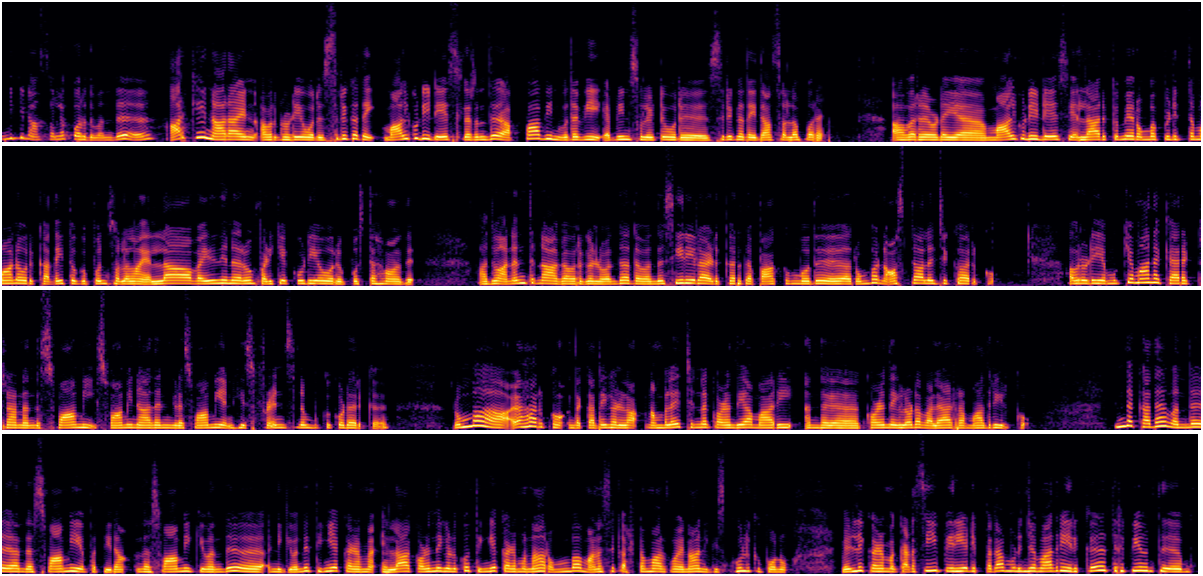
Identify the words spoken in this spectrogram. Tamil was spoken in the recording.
இன்றைக்கி நான் சொல்ல போகிறது வந்து ஆர்கே நாராயண் அவர்களுடைய ஒரு சிறுகதை மால்குடி டேஸ்லேருந்து அப்பாவின் உதவி அப்படின்னு சொல்லிட்டு ஒரு சிறுகதை தான் சொல்ல போகிறேன் அவருடைய மால்குடி டேஸ் எல்லாருக்குமே ரொம்ப பிடித்தமான ஒரு கதை தொகுப்புன்னு சொல்லலாம். எல்லா வயதினரும் படிக்கக்கூடிய ஒரு புஸ்தகம் அது. அதுவும் அனந்த் நாக் அவர்கள் வந்து அதை வந்து சீரியலாக எடுக்கிறத பார்க்கும்போது அது ரொம்ப நாஸ்டாலஜிக்காக இருக்கும். அவருடைய முக்கியமான கேரக்டரான அந்த சுவாமி சுவாமிநாதன்கிற சுவாமி அண்ட் ஹிஸ் ஃப்ரெண்ட்ஸ்னு புக்கு கூட இருக்குது ரொம்ப அழகாக இருக்கும் அந்த கதைகள்லாம். நம்மளே சின்ன குழந்தையா மாறி அந்த குழந்தைகளோட விளையாடுற மாதிரி இருக்கும். இந்த கதை வந்து அந்த சுவாமியை பற்றி தான். அந்த சுவாமிக்கு வந்து அன்றைக்கி வந்து திங்கக்கிழமை. எல்லா குழந்தைகளுக்கும் திங்கக்கிழமைனா ரொம்ப மனசு கஷ்டமாக இருக்கும். ஏன்னா அன்றைக்கி ஸ்கூலுக்கு போகணும். வெள்ளிக்கிழமை கடைசி பீரியட் இப்போ தான் முடிஞ்ச மாதிரி இருக்குது திருப்பியும்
